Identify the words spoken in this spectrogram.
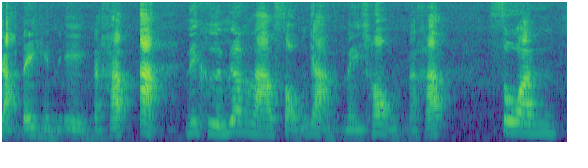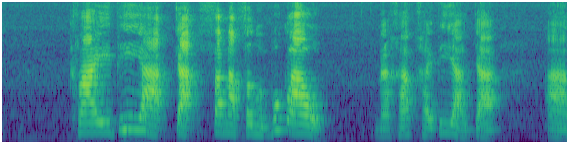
จะได้เห็นเองนะครับอะนี่คือเรื่องราว 2 อย่างในช่องนะครับ ส่วน ใครที่อยากจะสนับสนุนพวกเรานะครับ ใครที่อยากจะอ่า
